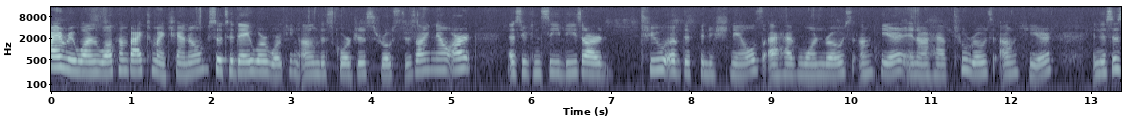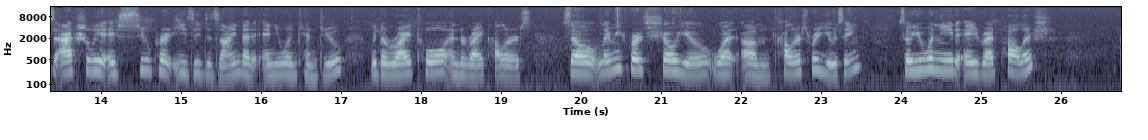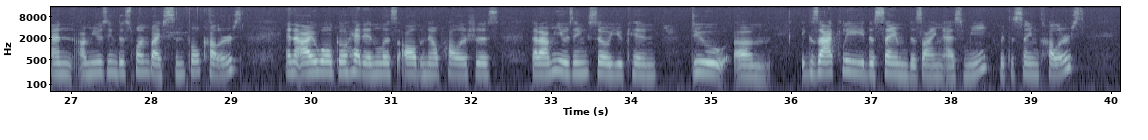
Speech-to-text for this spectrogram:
Hi everyone, welcome back to my channel. So today we're working on this gorgeous rose design nail art. As you can see, these are two of the finished nails. I have one rose on here and I have two roses on here. And this is actually a super easy design that anyone can do with the right tool and the right colors. So let me first show you what um, colors we're using. So you will need a red polish and I'm using this one by Sinful Colors and I will go ahead and list all the nail polishes that I'm using so you can do um, exactly the same design as me with the same colors.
